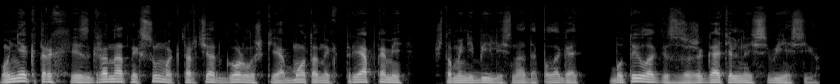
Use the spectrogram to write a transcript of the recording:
У некоторых из гранатных сумок торчат горлышки, обмотанных тряпками, что мы не бились, надо полагать, бутылок с зажигательной смесью.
